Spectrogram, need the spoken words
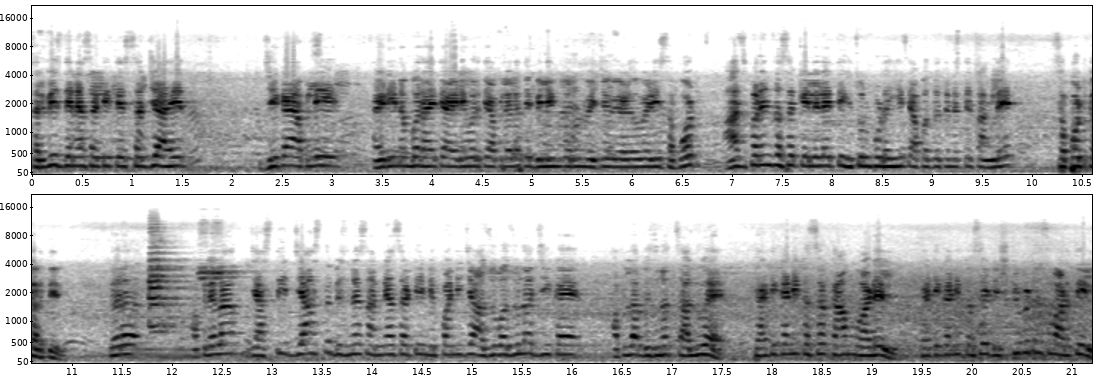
सर्व्हिस देण्यासाठी ते सज्ज आहेत. जी काय आपली आय डी नंबर आहे त्या आय डीवरती आपल्याला ते बिलिंग करून वेचे वेळोवेळी सपोर्ट आजपर्यंत जसं केलेलं आहे ते इथून पुढेही त्या पद्धतीने ते चांगले सपोर्ट करतील. तर आपल्याला जास्तीत जास्त बिझनेस आणण्यासाठी निपाणीच्या आजूबाजूला जी काय आपला बिझनेस चालू आहे त्या ठिकाणी कसं काम वाढेल त्या ठिकाणी कसं डिस्ट्रीब्युटर्स वाढतील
